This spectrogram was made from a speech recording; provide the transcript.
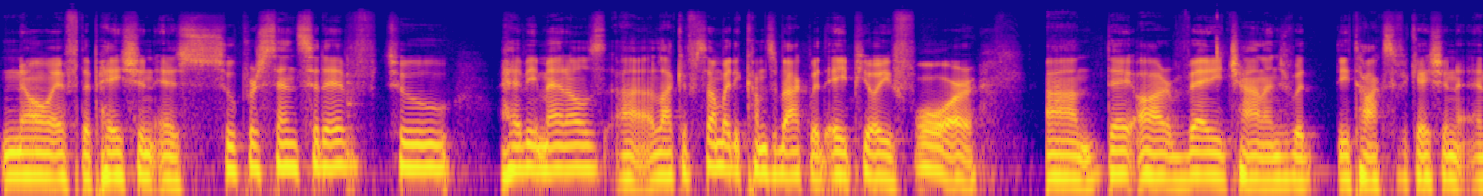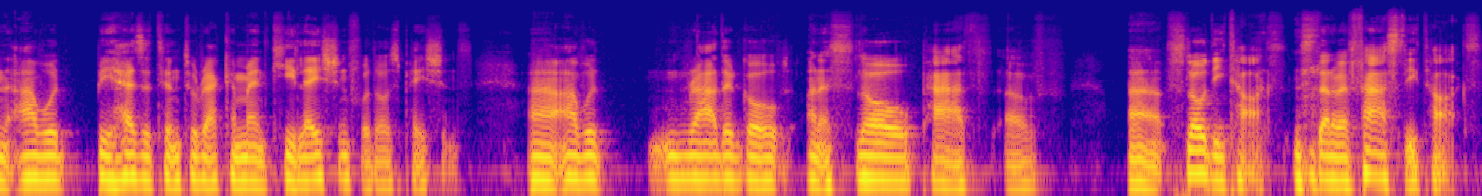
know if the patient is super sensitive to heavy metals. Uh, like if somebody comes back with APOE four um, they are very challenged with detoxification, and I would be hesitant to recommend chelation for those patients. Uh, I would rather go on a slow path of uh, slow detox instead of a fast detox.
